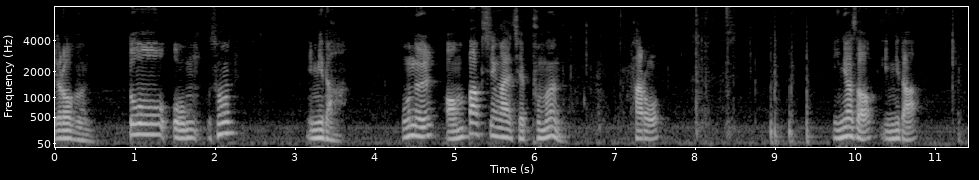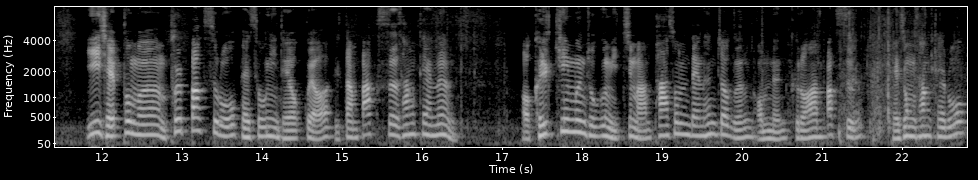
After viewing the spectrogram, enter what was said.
여러분. 또옹손입니다. 오늘 언박싱 할 제품은 바로 이 녀석입니다. 이 제품은 풀박스로 배송이 되었고요. 일단 박스 상태는 어, 긁힘은 조금 있지만 파손된 흔적은 없는 그러한 박스 배송 상태로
